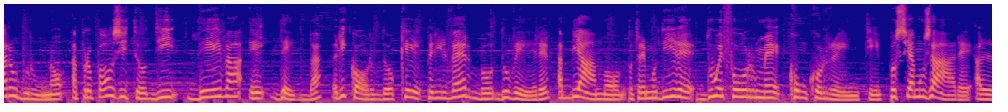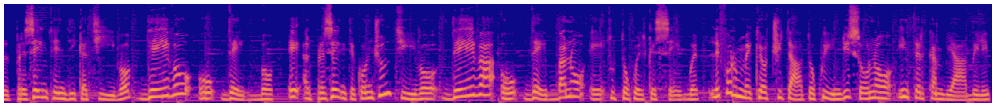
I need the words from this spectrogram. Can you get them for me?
Caro Bruno, a proposito di deva e debba, ricordo che per il verbo dovere abbiamo, potremmo dire, due forme concorrenti. Possiamo usare al presente indicativo devo o debbo e al presente congiuntivo deva o debbano e tutto quel che segue. Le forme che ho citato quindi sono intercambiabili.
